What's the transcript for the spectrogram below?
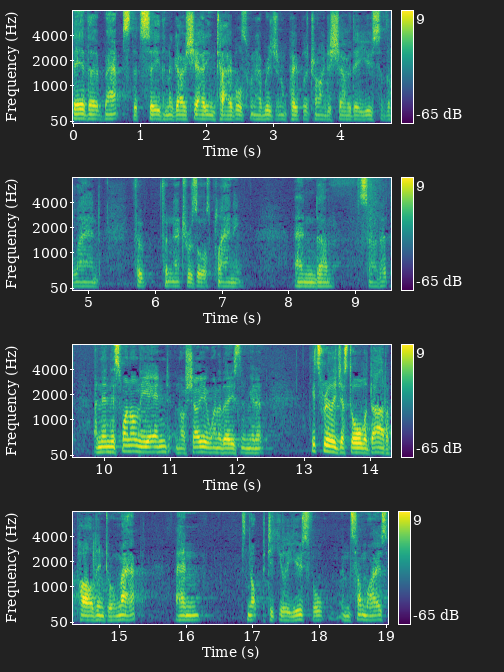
they're the maps that see the negotiating tables when Aboriginal people are trying to show their use of the land for, for natural resource planning. And um, so that, And then this one on the end, and I'll show you one of these in a minute, it's really just all the data piled into a map, and it's not particularly useful in some ways,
